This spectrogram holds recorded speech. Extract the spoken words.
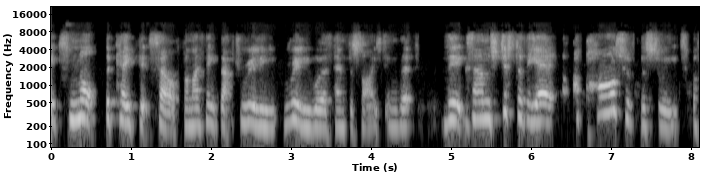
It's not the cake itself, and I think that's really really worth emphasising that the exams just are the are part of the suite of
